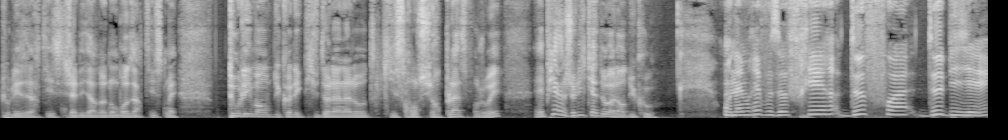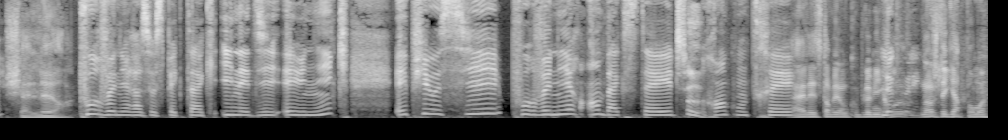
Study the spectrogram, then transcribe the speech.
tous les artistes, j'allais dire de nombreux artistes, mais tous les membres du collectif de l'un à l'autre qui seront sur place pour jouer. Et puis un joli cadeau alors du coup. On aimerait vous offrir deux fois deux billets Chaleur. pour venir à ce spectacle inédit et unique. Et puis aussi pour venir en backstage rencontrer. Allez, laisse tomber, on coupe le micro. Le non, je les garde pour moi.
